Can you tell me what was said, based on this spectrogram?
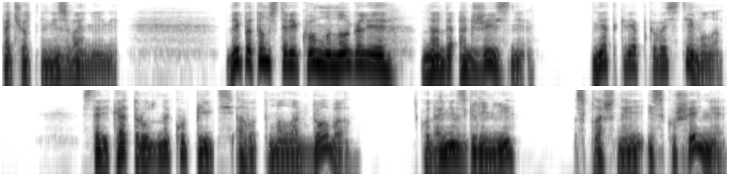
почетными званиями? Да и потом старику много ли надо от жизни? Нет крепкого стимула. Старика трудно купить, а вот молодого, куда ни взгляни, сплошные искушения.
